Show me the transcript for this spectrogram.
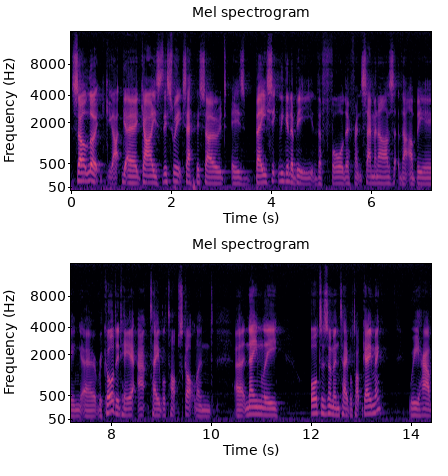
So look, uh, guys, this week's episode is basically going to be the four different seminars that are being uh, recorded here at Tabletop Scotland, uh, namely autism and tabletop gaming. We have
